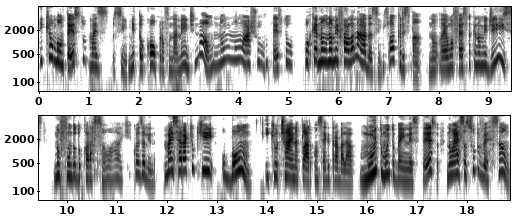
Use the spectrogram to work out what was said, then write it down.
e que é um bom texto, mas, assim, me tocou profundamente? Não, não, não acho um texto porque não, não me fala nada, assim. Sou cristã. Não, é uma festa que não me diz no fundo do coração, ai, que coisa linda. Mas será que o que o bom e que o China, claro, consegue trabalhar muito, muito bem nesse texto, não é essa subversão,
